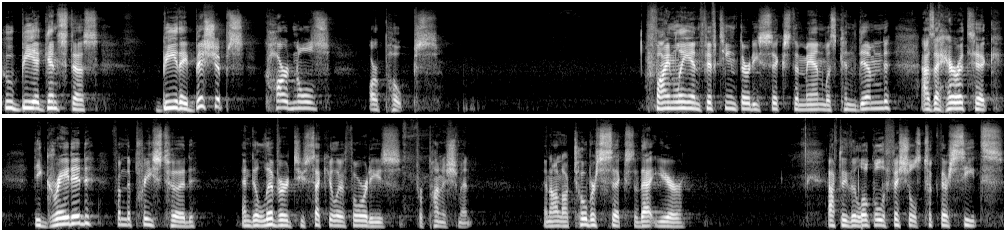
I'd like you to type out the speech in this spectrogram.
who be against us, be they bishops, cardinals, or popes? Finally, in 1536, the man was condemned as a heretic, degraded from the priesthood and delivered to secular authorities for punishment. And on October 6th of that year, after the local officials took their seats,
